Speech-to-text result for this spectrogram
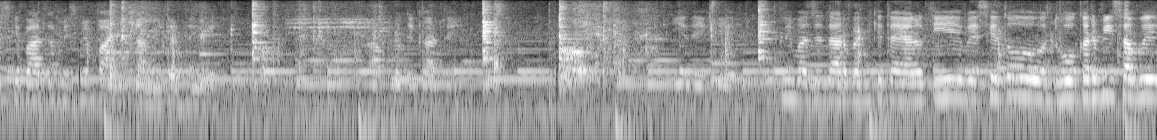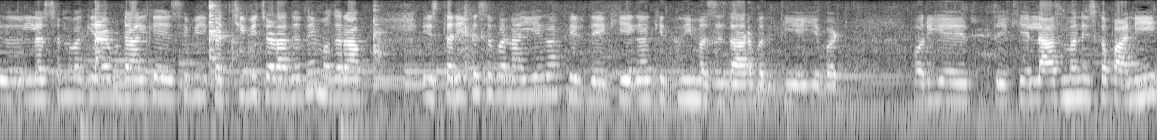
उसके बाद हम इसमें पानी शामिल कर देंगे। आपको दिखाते हैं। ये देखिए, कितनी मज़ेदार बन के तैयार होती है। वैसे तो धोकर भी सब, लहसन वगैरह भी डाल के ऐसे भी कच्ची भी चढ़ा देते हैं, मगर आप इस तरीके से बनाइएगा, फिर देखिएगा कितनी मज़ेदार बनती है ये बट। और ये देखिए, लाजमन इसका पानी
